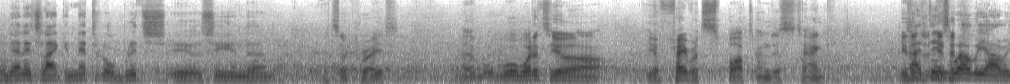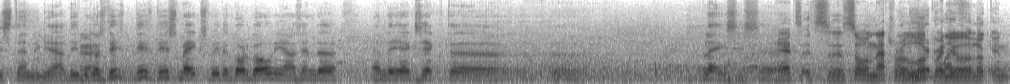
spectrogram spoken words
And then it's like a natural bridge you see in the... It's so great. Uh, what is your your favorite spot in this tank? Is I think is it where we are is standing, yeah. The- Yeah. Because this, this, this makes with the gorgonias and the, and the exact uh, uh, place is... Uh, it's it's uh, so natural look when I- you look in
